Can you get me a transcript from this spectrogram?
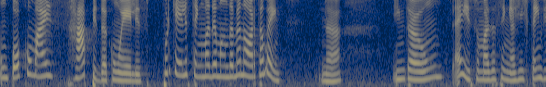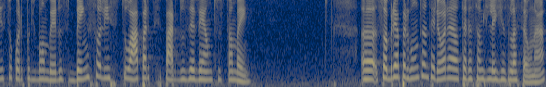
um pouco mais rápida com eles, porque eles têm uma demanda menor também, né? Então, é isso. Mas, assim, a gente tem visto o Corpo de Bombeiros bem solícito a participar dos eventos também. Uh, sobre a pergunta anterior, a alteração de legislação, né?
